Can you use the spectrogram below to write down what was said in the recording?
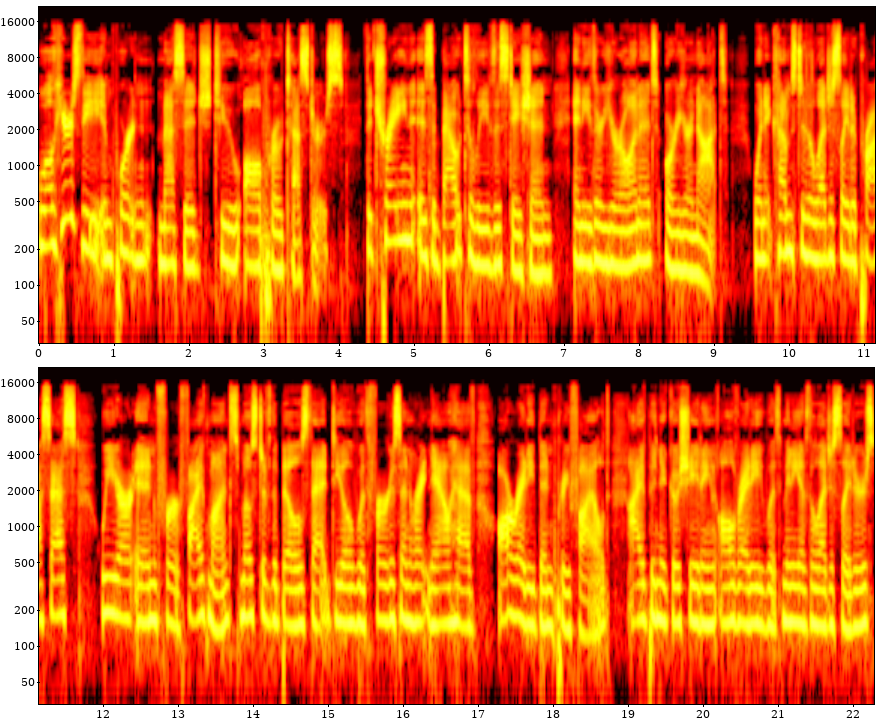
Well, here's the important message to all protesters. The train is about to leave the station and either you're on it or you're not. When it comes to the legislative process, we are in for five months. Most of the bills that deal with Ferguson right now have already been pre-filed. I've been negotiating already with many of the legislators,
